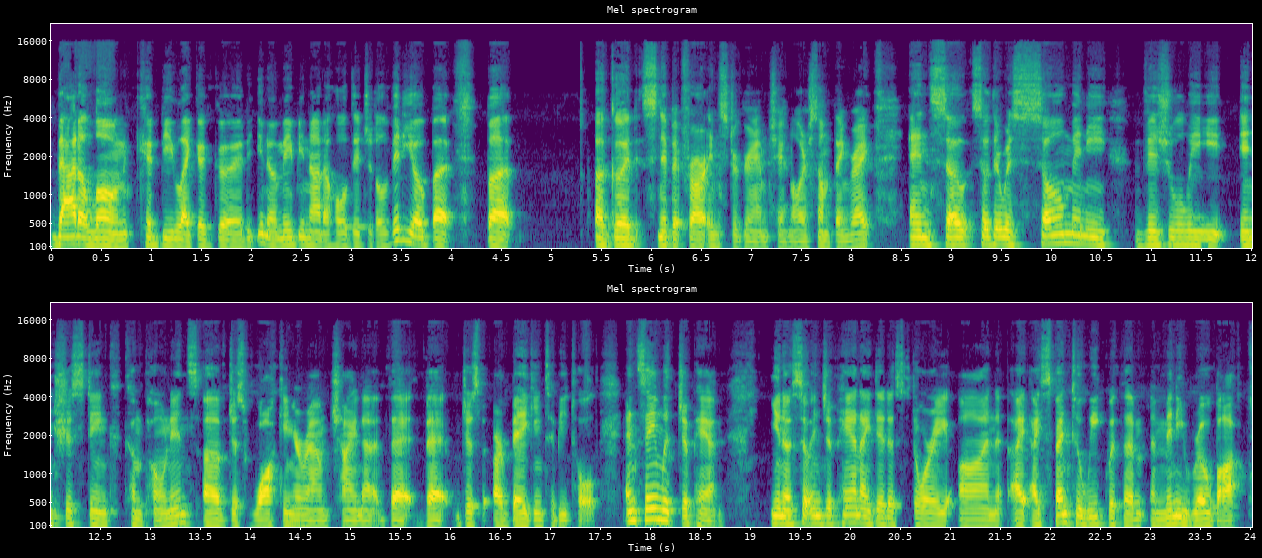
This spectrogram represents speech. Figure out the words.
that alone could be like a good, you know, maybe not a whole digital video, but but a good snippet for our Instagram channel or something, right? And so so there was so many visually interesting components of just walking around China that that just are begging to be told. And same with Japan you know, so in Japan, I did a story on, I, I spent a week with a, a, mini robot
